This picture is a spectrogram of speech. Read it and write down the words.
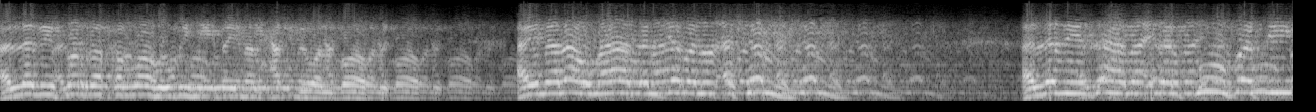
الذي فرق الله به بين الحق والباطل؟ أين لهم هذا الجبل الأشم الذي ذهب إلى الكوفة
